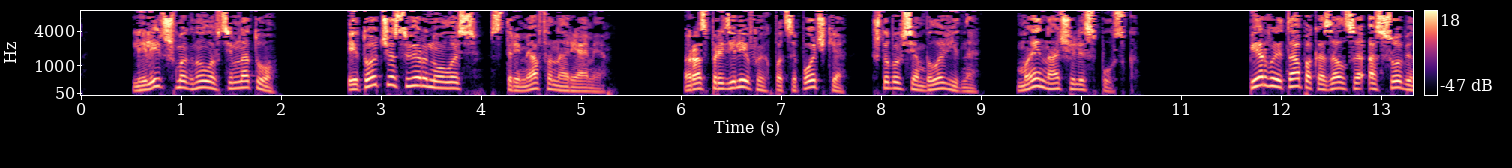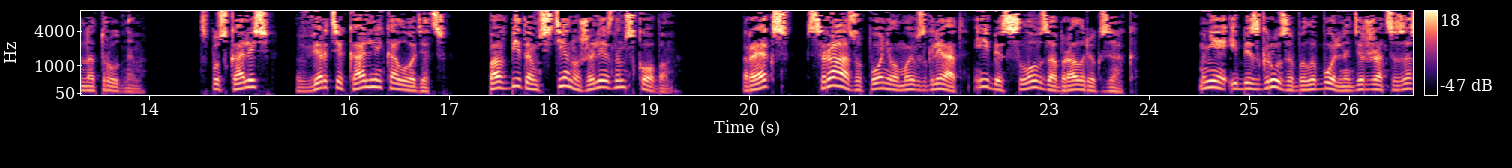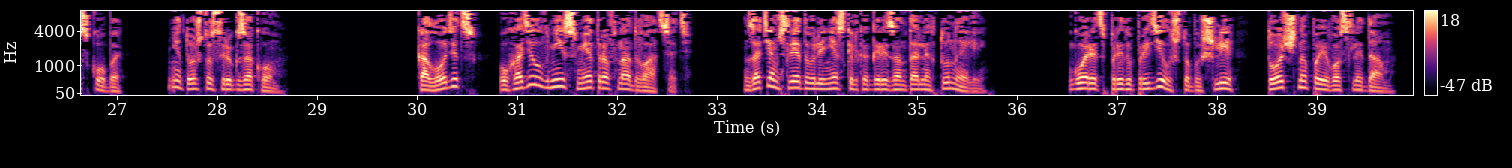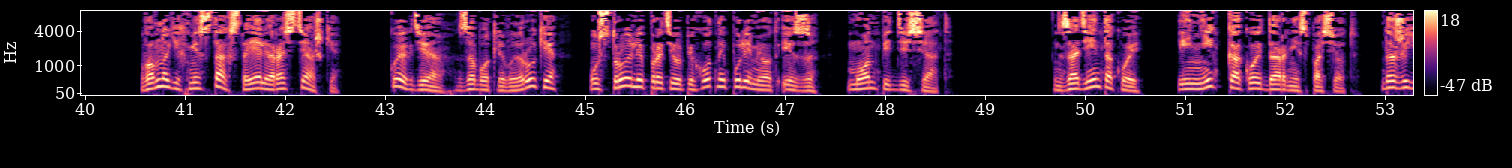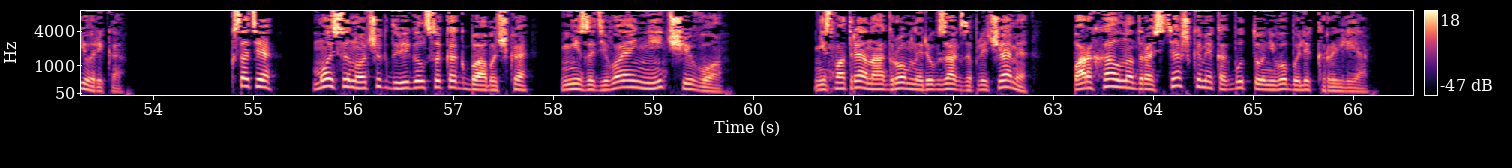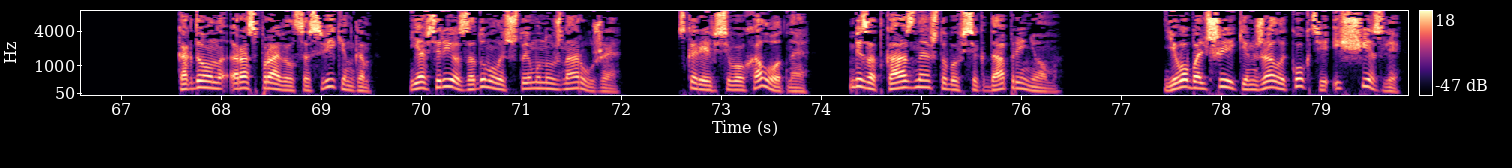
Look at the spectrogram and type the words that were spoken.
Лилит шмыгнула в темноту и тотчас вернулась с тремя фонарями. Распределив их по цепочке, чтобы всем было видно, мы начали спуск. Первый этап оказался особенно трудным. Спускались в вертикальный колодец, по вбитым в стену железным скобам. Рекс сразу понял мой взгляд и без слов забрал рюкзак. Мне и без груза было больно держаться за скобы, не то что с рюкзаком. Колодец уходил вниз метров на двадцать. Затем следовали несколько горизонтальных туннелей. Горец предупредил, чтобы шли точно по его следам. Во многих местах стояли растяжки, Кое-где заботливые руки устроили противопехотный пулемет из МОН-50. За день такой и никакой дар не спасет, даже Йорика. Кстати, мой сыночек двигался как бабочка, не задевая ничего. Несмотря на огромный рюкзак за плечами, порхал над растяжками, как будто у него были крылья. Когда он расправился с викингом, я всерьез задумалась, что ему нужно оружие. Скорее всего, холодное, безотказное, чтобы всегда при нем. Его большие кинжалы-когти исчезли,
